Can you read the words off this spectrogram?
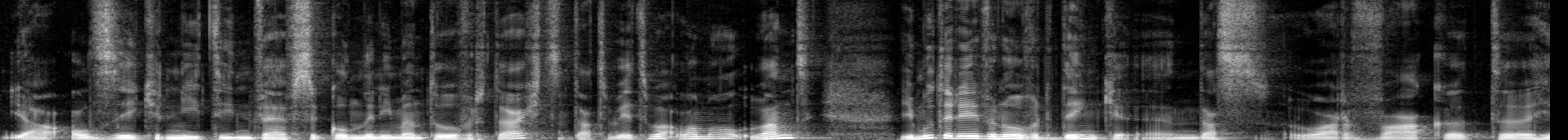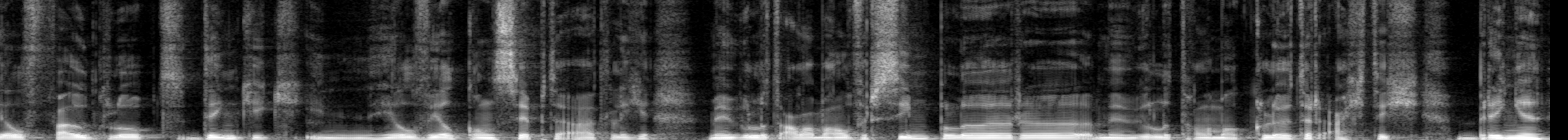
ja, al zeker niet in vijf seconden iemand overtuigt. Dat weten we allemaal. Want je moet er even over denken. En dat is waar vaak het uh, heel fout loopt, denk ik, in heel veel concepten uitleggen. Men wil het allemaal versimpelen, men wil het allemaal kleuterachtig brengen.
